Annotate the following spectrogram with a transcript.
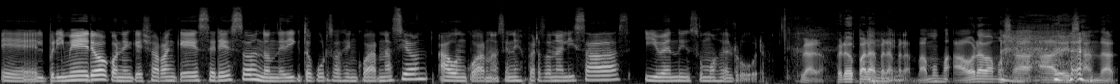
Eh, el primero, con el que yo arranqué, es Cerezo, en donde dicto cursos de encuadernación, hago encuadernaciones personalizadas y vendo insumos del rubro. Claro, pero para, para, Eh. para. Vamos, ahora vamos a, a desandar.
